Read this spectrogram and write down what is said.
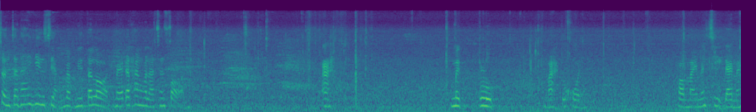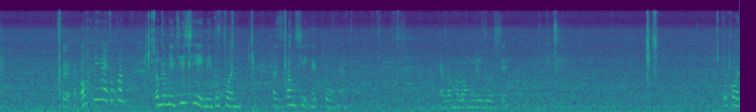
ฉันจะได้ยินเสียงแบบนี้ตลอดแม้กระทั่งเวลาฉันสอนอะหมึกกรุบมาทุกคน พอไหมมันฉีกได้ไหมเออโอ้นี่ไงทุกคนเออมันมีที่ฉีกนี่ทุกคน เราจะต้องฉีกให้ตรงนะเดี๋ยวเรามาลองรีวิวสิทุกคน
